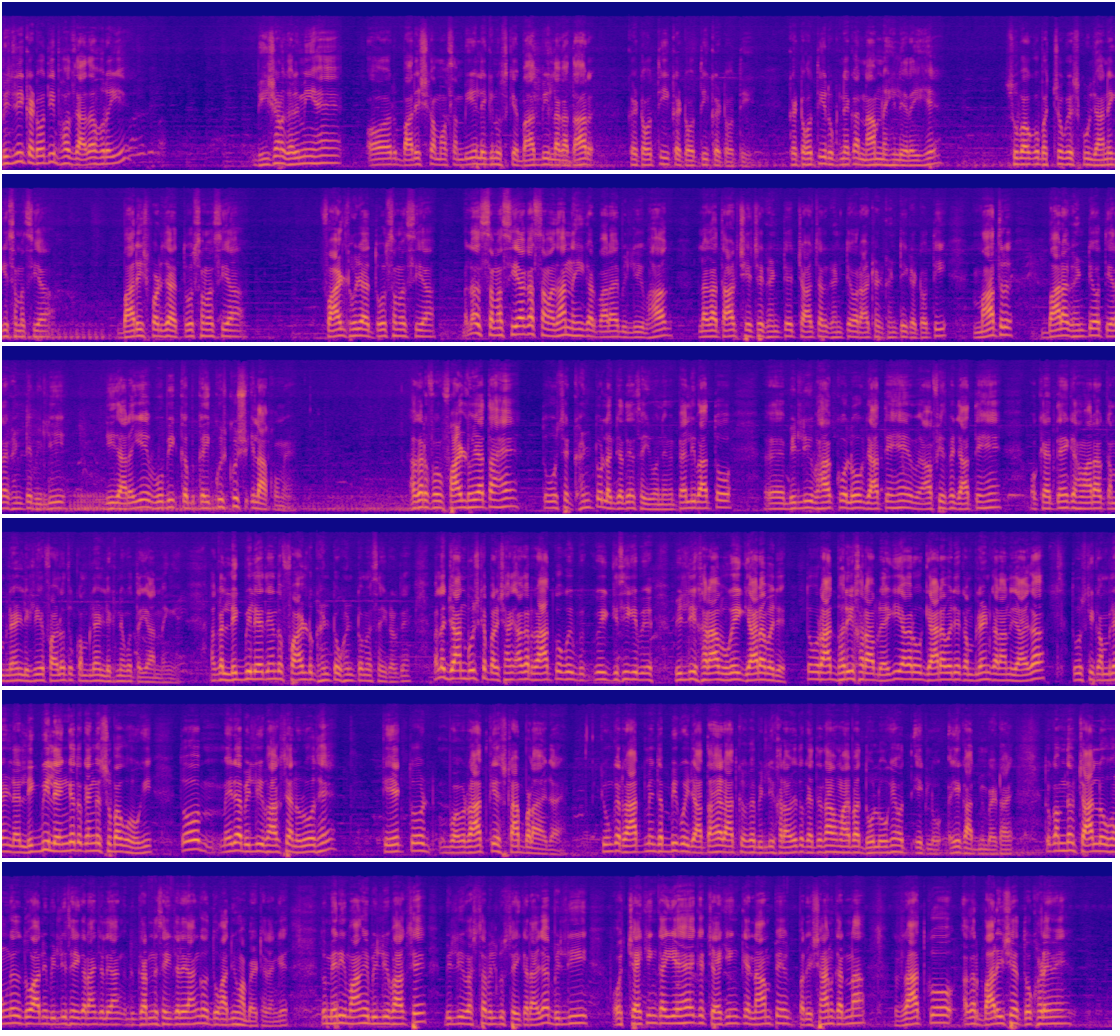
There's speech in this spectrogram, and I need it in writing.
बिजली कटौती बहुत ज़्यादा हो रही है। भीषण गर्मी है और बारिश का मौसम भी है, लेकिन उसके बाद भी लगातार कटौती कटौती कटौती। कटौती रुकने का नाम नहीं ले रही है। सुबह को बच्चों को स्कूल जाने की समस्या, बारिश पड़ जाए तो समस्या, फॉल्ट हो जाए तो समस्या। मतलब समस्या का समाधान नहीं कर पा रहा है बिजली विभाग। लगातार छः छः घंटे चार चार घंटे और आठ आठ घंटे कटौती। मात्र बारह घंटे और तेरह घंटे बिजली दी जा रही है, वो भी कभी कई कुछ कुछ इलाकों में। अगर वो फॉल्ट हो जाता है तो उसे घंटों लग जाते हैं सही होने में। पहली बात तो बिजली विभाग को लोग जाते हैं, ऑफ़िस में जाते हैं, और कहते हैं कि हमारा कंप्लेंट लिख लिए फॉल्ट हो तो कंप्लेंट लिखने को तैयार नहीं है। अगर लिख भी लेते हैं तो फॉल्ट घंटों घंटों में सही करते हैं। मतलब जानबूझ के परेशानी, अगर रात को कोई कोई किसी की बिजली ख़राब हो गई ग्यारह बजे तो वो रात भर ही ख़राब रहेगी। अगर वो ग्यारह बजे कंप्लेंट कराने जाएगा तो उसकी कंप्लेंट लिख भी लेंगे तो कहेंगे सुबह को होगी। तो मेरा बिजली विभाग से अनुरोध है कि एक तो रात के स्टाफ बढ़ाया जाए। क्योंकि रात में जब भी कोई जाता है, रात को अगर बिजली ख़राब है तो कहते था हमारे पास दो लोग हैं और एक लोग एक आदमी बैठा है। तो कम से कम चार लोग होंगे तो दो आदमी बिजली सही कराने चले जाएँगे करने सही चले जाएँगे और दो आदमी वहाँ बैठे रहेंगे। तो मेरी मांग है बिजली विभाग से, बिजली व्यवस्था बिल्कुल सही कराया जाए। बिजली और चेकिंग का ये है कि चेकिंग के नाम पर परेशान करना। रात को अगर बारिश है तो खड़े में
